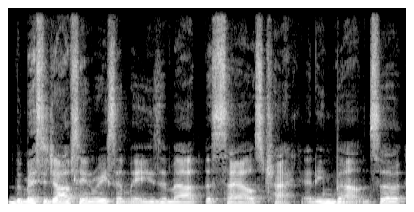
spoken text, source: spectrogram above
the message I've seen recently is about the sales track at Inbound. So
